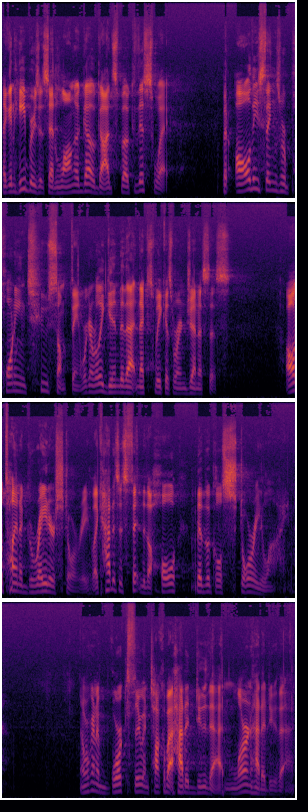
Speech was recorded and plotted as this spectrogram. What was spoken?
Like in Hebrews, it said, long ago, God spoke this way. But all these things were pointing to something. We're going to really get into that next week as we're in Genesis. All telling a greater story. Like, how does this fit into the whole biblical storyline? And we're going to work through and talk about how to do that and learn how to do that.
